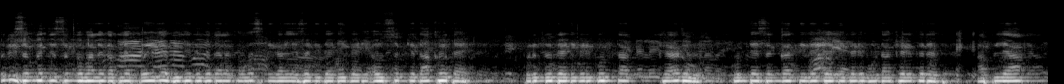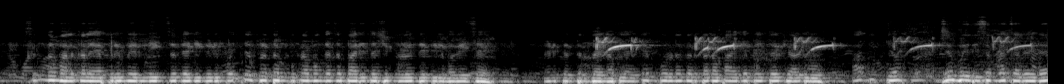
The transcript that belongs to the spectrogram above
तरी संघाचे संघ मालक आपल्या पहिल्या विजेतेपदाला कवच निघालण्यासाठी त्या ठिकाणी औत्सुक्य दाखवत आहे. परंतु त्या ठिकाणी कोणता खेळाडू कोणत्या संघातील त्या ठिकाणी मोठा खेळ करत आपल्या संघ मालकाला या प्रीमियर लीगचं त्या ठिकाणी पहिल्या प्रथम क्रमांकाचं पारितोषिक मिळवून देतील बघायचं आहे आणि तंत्रज्ञान आपल्या अटॅक पूर्ण करताना पाहायला मिळतोय खेळाडू आदित्य जयभैरी संघाचा रेडर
